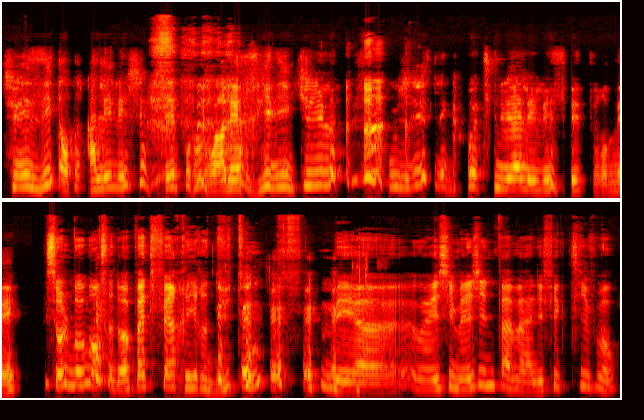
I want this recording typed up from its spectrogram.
tu hésites entre aller les chercher pour avoir l'air ridicule ou juste les continuer à les laisser tourner. Sur le moment, ça doit pas te faire rire du tout, mais euh, ouais, j'imagine pas mal, effectivement.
